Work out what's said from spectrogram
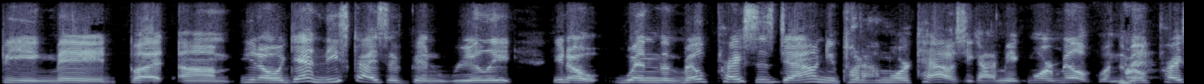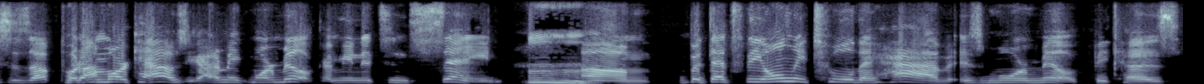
being made but um, you know again these guys have been really you know when the milk price is down you put on more cows you got to make more milk when the right. milk price is up put on more cows you got to make more milk i mean it's insane mm-hmm. um, but that's the only tool they have is more milk because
